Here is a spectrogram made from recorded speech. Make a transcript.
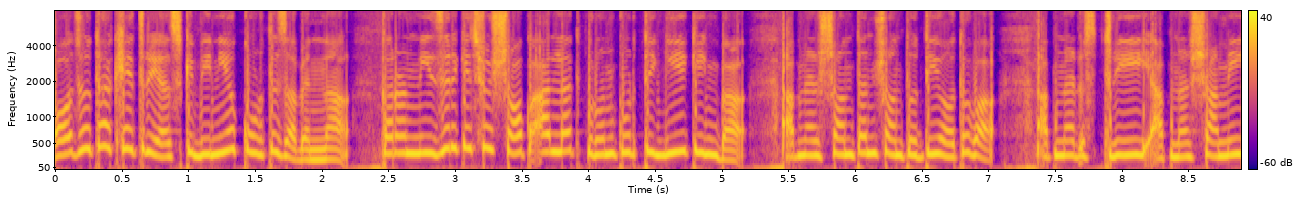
অযথা ক্ষেত্রে আজকে বিনিয়োগ করতে যাবেন না। কারণ নিজের কিছু শখ আহ্লাদ পূরণ করতে গিয়ে কিংবা আপনার সন্তান সন্ততি অথবা আপনার স্ত্রী, আপনার স্বামী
